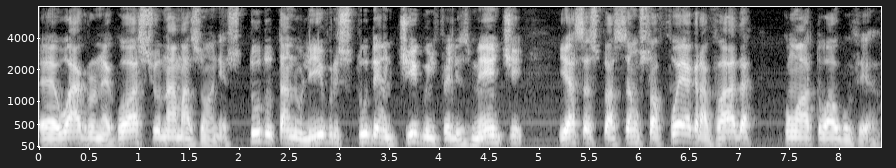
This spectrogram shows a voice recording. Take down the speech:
é, o agronegócio na Amazônia. Isso tudo está no livro, isso tudo é antigo, infelizmente, e essa situação só foi agravada com o atual governo.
